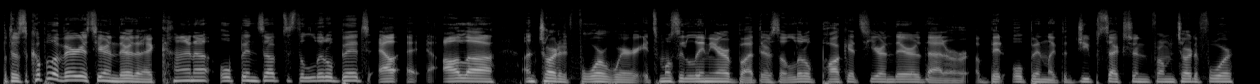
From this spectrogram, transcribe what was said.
but there's a couple of areas here and there that it kind of opens up just a little bit a, la uncharted 4 where it's mostly linear but there's a little pockets here and there that are a bit open like the jeep section from uncharted 4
